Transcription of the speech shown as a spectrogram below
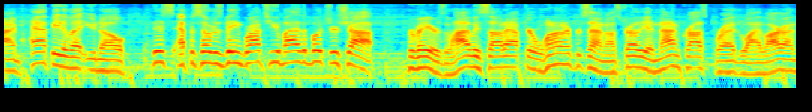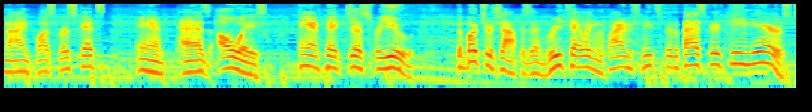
I'm happy to let you know this episode is being brought to you by The Butcher Shoppe, purveyors of highly sought after 100% Australian non crossbred Wyvara 9 Plus briskets, and as always, handpicked just for you. The Butcher Shoppe has been retailing the finest meats for the past 15 years.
